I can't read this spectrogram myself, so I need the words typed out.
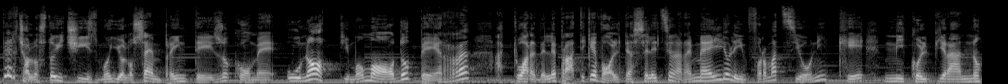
perciò lo stoicismo io l'ho sempre inteso come un ottimo modo per attuare delle pratiche volte a selezionare meglio le informazioni che mi colpiranno.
